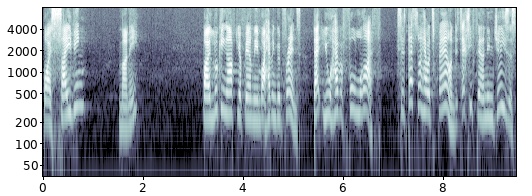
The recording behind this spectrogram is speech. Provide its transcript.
by saving money, by looking after your family and by having good friends, that you'll have a full life. He says that's not how it's found. It's actually found in Jesus.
